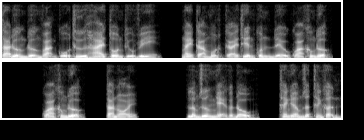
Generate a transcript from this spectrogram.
ta đường đường vạn cổ thứ hai tôn cựu vĩ, ngay cả một cái thiên quân đều qua không được. Qua không được, ta nói. Lâm dương nhẹ gật đầu, thanh em rất thành khẩn.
